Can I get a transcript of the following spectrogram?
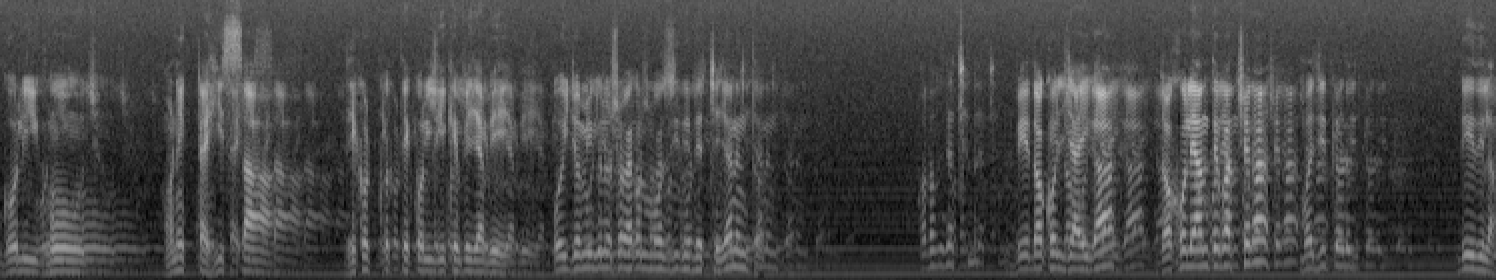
গলি ঘোঁজ অনেকটা হিস্সা রেকর্ড করতে কল্লি কেঁপে যাবে। ওই জমিগুলো সব এখন মসজিদে দিচ্ছে জানেন তো? বেদখল জায়গা দখলে আনতে পারছে না। মসজিদ কমিটি দিয়ে দিলাম।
